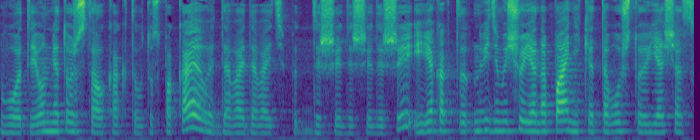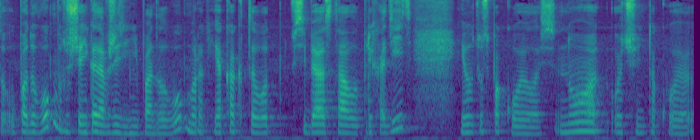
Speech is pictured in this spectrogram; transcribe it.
Вот, и он меня тоже стал как-то вот успокаивать, давай, давай, типа, дыши, дыши, дыши. И я как-то, ну, видимо, еще я на панике от того, что я сейчас упаду в обморок, потому что я никогда в жизни не падала в обморок, я как-то вот в себя стала приходить и вот успокоилась. Но очень такое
